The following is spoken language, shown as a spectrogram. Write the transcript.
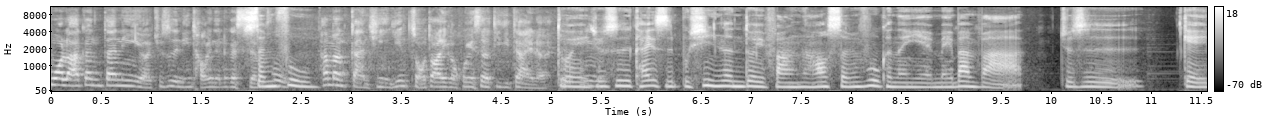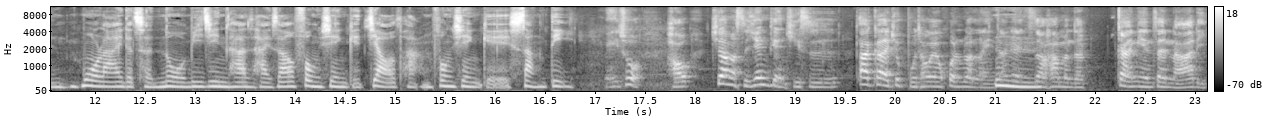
莫拉跟丹尼尔就是你讨厌的那个神父，神父，他们感情已经走到一个灰色地带了。对，嗯、就是开始不信任对方，然后神父可能也没办法，就是给莫拉一个承诺，毕竟他还是要奉献给教堂，奉献给上帝。没错，好，这样的时间点其实大概就不太会混乱了，你大概知道他们的。概念在哪里？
